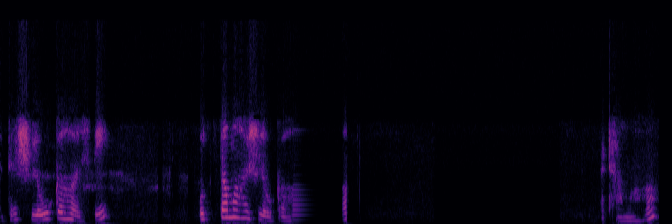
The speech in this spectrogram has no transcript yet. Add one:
अत्र श्लोकः अस्ति, उत्तमः श्लोकः। पठामः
